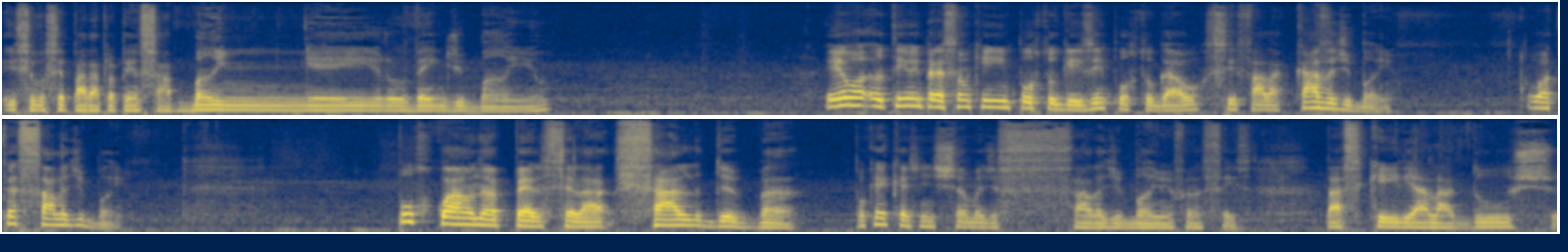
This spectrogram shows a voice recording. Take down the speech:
E se você parar para pensar, banheiro vem de banho. Eu, eu tenho a impressão que em português, em Portugal, se fala casa de banho. Ou até sala de banho. Pourquoi on appelle cela salle de bain? Por que, que a gente chama de sala de banho em francês? Parce qu'il y a la douche,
